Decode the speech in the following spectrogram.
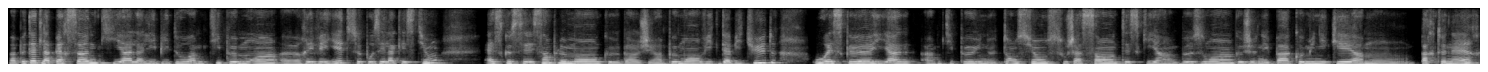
ben, peut-être la personne qui a la libido un petit peu moins euh, réveillée de se poser la question, est-ce que c'est simplement que ben, j'ai un peu moins envie que d'habitude ou est-ce qu'il y a un petit peu une tension sous-jacente Est-ce qu'il y a un besoin que je n'ai pas communiqué à mon partenaire?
